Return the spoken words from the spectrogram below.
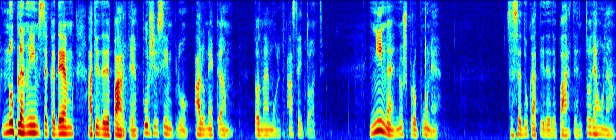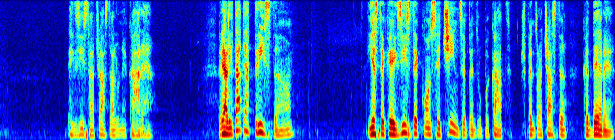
nu plănuim să cădem atât de departe, pur și simplu alunecăm tot mai mult. Asta e tot. Nimeni nu-și propune să se ducă atât de departe. Întotdeauna există această alunecare. Realitatea tristă este că există consecințe pentru păcat și pentru această cădere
